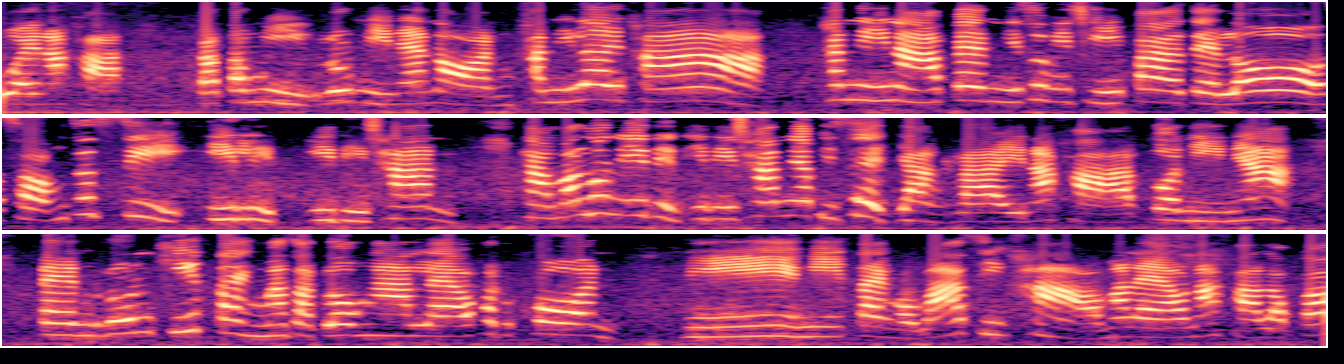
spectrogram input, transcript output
ด้วยนะคะ ก็ต้องมีรุ่นนี้แน่นอน คันนี้เลยค่ะ คันนี้นะเป็น Mitsubishi Pajero 2.4 Elite Edition ถามว่ารุ่น Elite Edition เนี่ยพิเศษอย่างไรนะคะ ตัวนี้เนี่ยเป็นรุ่นที่แต่งมาจากโรงงานแล้วค่ะทุกคน นี่มีแต่งแบบว่าสีขาวมาแล้วนะคะ แล้วก็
